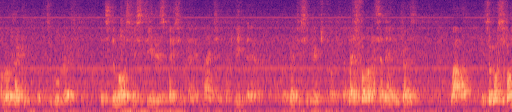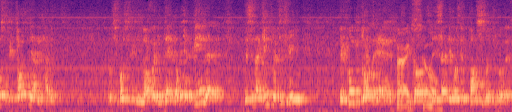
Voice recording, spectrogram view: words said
I would like to, to Google it. It's the most mysterious place you can imagine. I've been there. We're going to see pictures of it. But let's follow Hassanein because, wow, it's supposed, supposed to be totally uninhabited. There was supposed to be nobody there. Nobody had been there. This is 1923. They couldn't go there All right, because so- they said it was impossible to go there.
